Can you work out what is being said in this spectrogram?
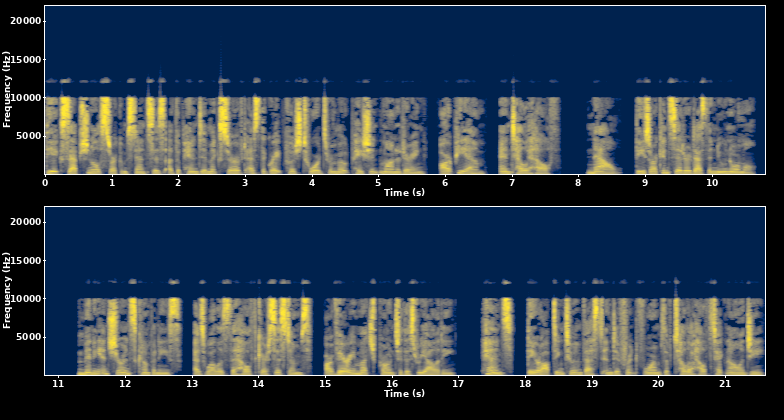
The exceptional circumstances of the pandemic served as the great push towards remote patient monitoring, RPM, and telehealth. Now, these are considered as the new normal. Many insurance companies, as well as the healthcare systems, are very much prone to this reality. Hence, they are opting to invest in different forms of telehealth technology,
